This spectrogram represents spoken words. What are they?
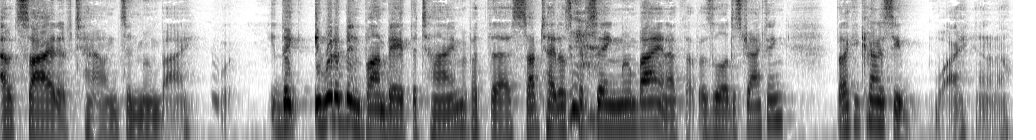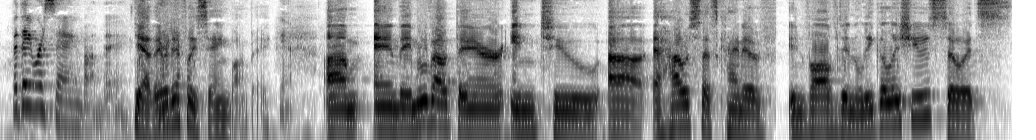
outside of towns in Mumbai. They, it would have been Bombay at the time, but the subtitles kept saying Mumbai, and I thought that was a little distracting. But I could kind of see why. I don't know. But they were saying Bombay. Yeah, they were definitely saying Bombay. Yeah. Um, and they move out there into uh, a house that's kind of involved in legal issues, so it's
